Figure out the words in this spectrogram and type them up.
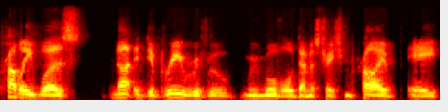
probably was not a debris removal demonstration, probably a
